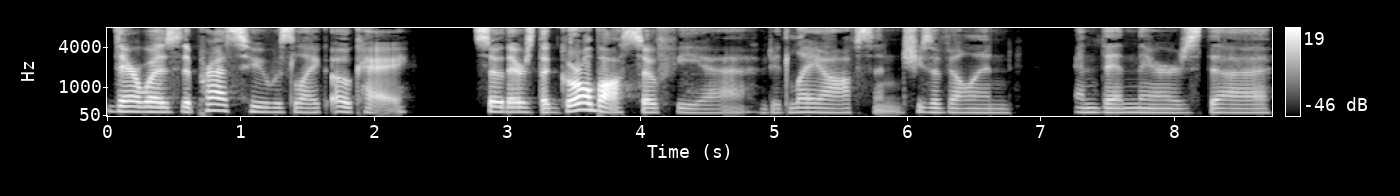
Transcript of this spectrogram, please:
there was the press who was like, okay, so there's the girl boss, Sophia, who did layoffs and she's a villain. And then there's the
